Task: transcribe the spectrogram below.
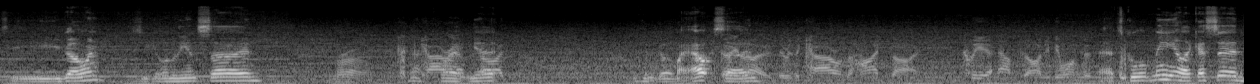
Is he going? Is he going to the inside? Not quite yet. He's going to go my outside. There is a car on the high side. Clear outside if you want it. That's cool with me, like I said.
